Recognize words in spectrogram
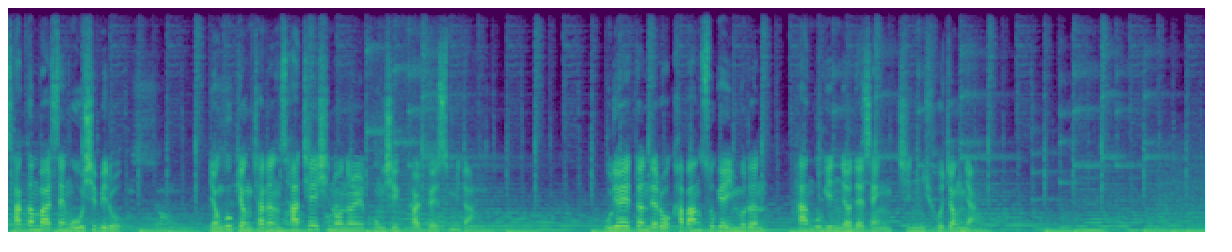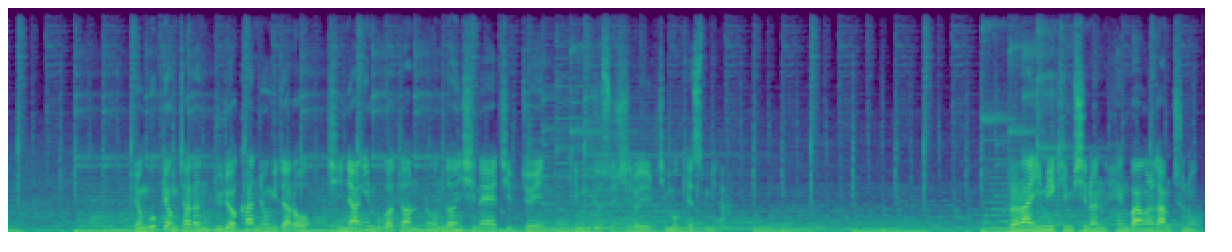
사건 발생 50일 후 영국 경찰은 사체 신원을 공식 발표했습니다. 우려했던 대로 가방 속의 인물은 한국인 여대생 진효정 양. 영국 경찰은 유력한 용의자로 진양이 묵었던 런던 시내 집주인 김규수 씨를 지목했습니다. 그러나 이미 김 씨는 행방을 감춘 후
